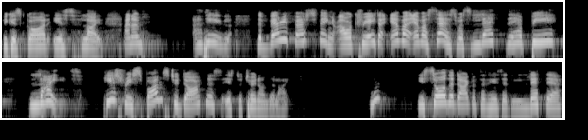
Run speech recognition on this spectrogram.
Because God is light. And I'm, I think the very first thing our Creator ever, ever says was, Let there be light. His response to darkness is to turn on the light. Hmm? He saw the darkness and he said, Let there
